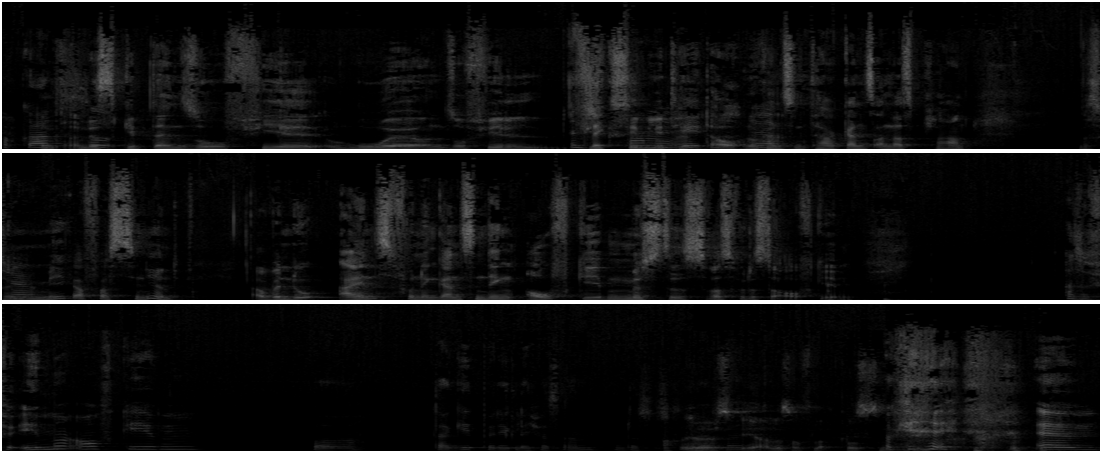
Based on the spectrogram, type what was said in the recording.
Oh Gott. Und, und so, es gibt dann so viel Ruhe und so viel Flexibilität auch. Du ja. kannst den Tag ganz anders planen. Das ist ja. Mega faszinierend. Aber wenn du eins von den ganzen Dingen aufgeben müsstest, was würdest du aufgeben? also für immer aufgeben? Boah, da geht bei dir gleich was an. Und das ist Ach ja, das ist eh alles auf lautlos. Okay. ähm,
